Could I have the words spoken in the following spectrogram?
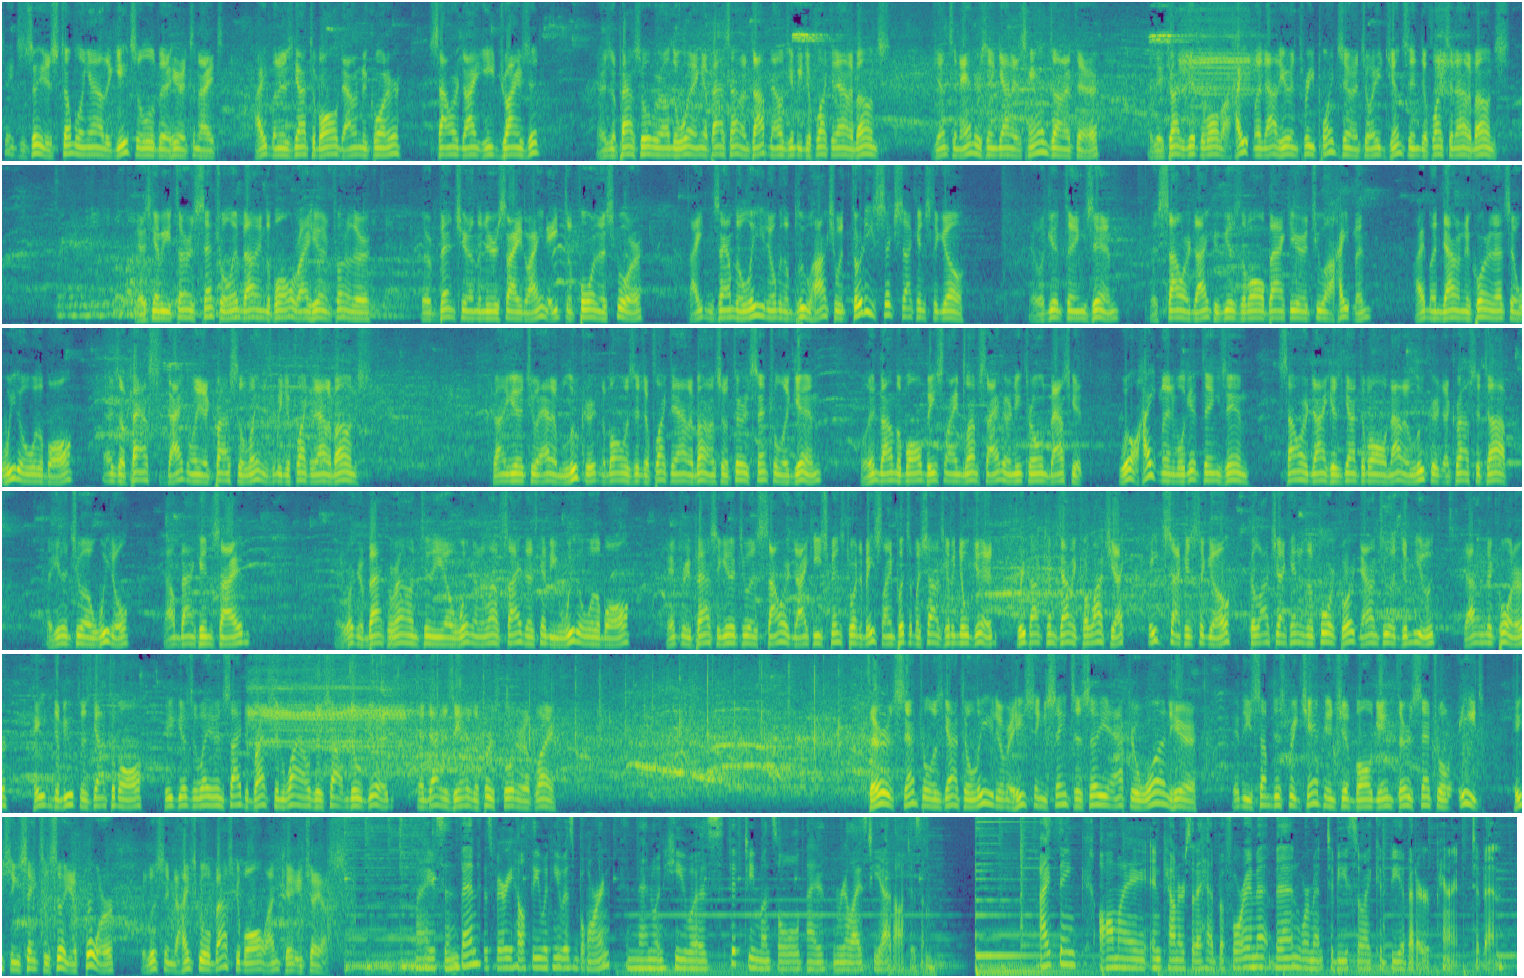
St. Cecilia is stumbling out of the gates a little bit here tonight. Heitman has got the ball down in the corner. Sourdyke, he drives it. There's a pass over on the wing. A pass out on top. Now it's going to be deflected out of bounds. Jensen Anderson got his hands on it there. As they try to get the ball to Heitman out here in three point territory. Jensen deflects it out of bounds. There's going to be Thayer Central inbounding the ball right here in front of their, their bench here on the near sideline. 8 to 4 the score. Titans have the lead over the Blue Hawks with 36 seconds to go. They will get things in. The Sourdyke who gives the ball back here to a Heitman. Heitman down in the corner. That's a Weedle with the ball. There's a pass diagonally across the lane. It's going to be deflected out of bounds. Trying to get it to Adam Lukert. The ball was deflected out of bounds. So Thayer Central again. Will inbound the ball baseline left side underneath their own basket. Will Heitman will get things in. Sourdyke has got the ball. Now to Lukert across the top. They get it to a Weedle. Now back inside. They work it back around to the uh, wing on the left side. That's going to be Weedle with the ball. Entry pass to get it to a Sourdyke. He spins toward the baseline, puts up a shot. It's going to be no good. Rebound comes down to Kolachek. Eight seconds to go. Kolachek into the forecourt, down to a Demuth. Down in the corner. Hayden Demuth has got the ball. He gives away inside to Braxton Wiles. A shot no good. And that is the end of the first quarter of play. Thayer Central has got the lead over Hastings St. Cecilia after one here in the Sub-District Championship ball game. Thayer Central 8, Hastings St. Cecilia 4. You're listening to high school basketball on KHAS. My son Ben was very healthy when he was born, and then when he was 15 months old, I realized he had autism. I think all my encounters that I had before I met Ben were meant to be so I could be a better parent to Ben.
